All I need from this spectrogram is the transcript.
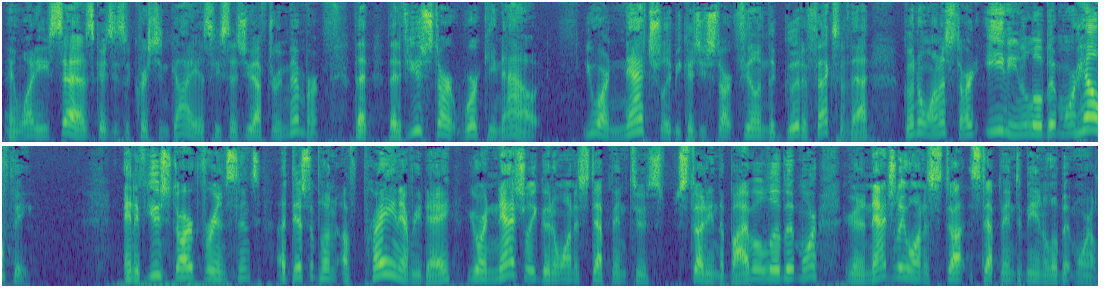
And what he says, because he's a Christian guy, is he says you have to remember that, that if you start working out, you are naturally, because you start feeling the good effects of that, going to want to start eating a little bit more healthy. And if you start, for instance, a discipline of praying every day, you are naturally going to want to step into studying the Bible a little bit more. You're going to naturally want to st- step into being a little bit more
